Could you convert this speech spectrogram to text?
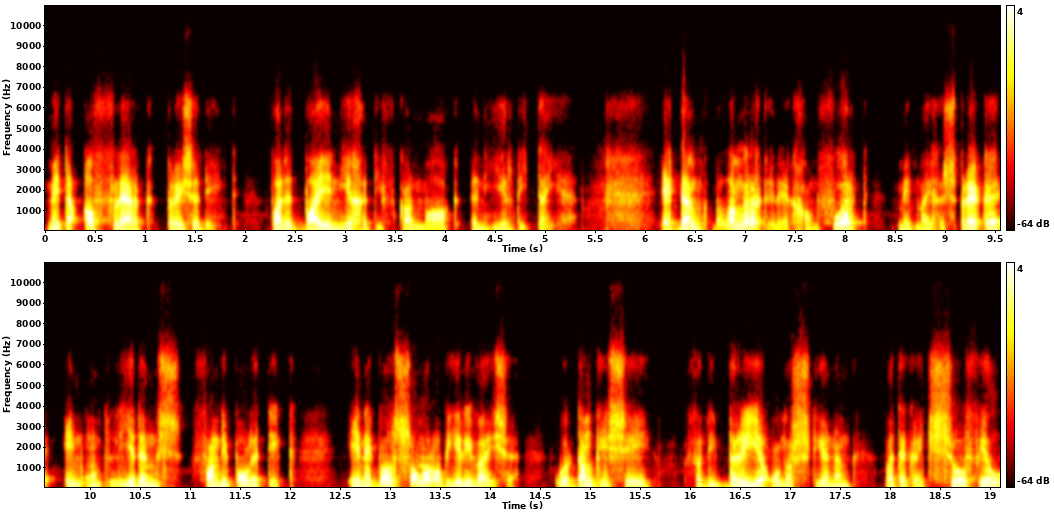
met 'n afvlerk president wat dit baie negatief kan maak in hierdie tye. Ek dink belangrik en ek gaan voort met my gesprekke en ontledings van die politiek en ek wil sommer op hierdie wyse ook dankie sê vir die breë ondersteuning wat ek uit soveel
